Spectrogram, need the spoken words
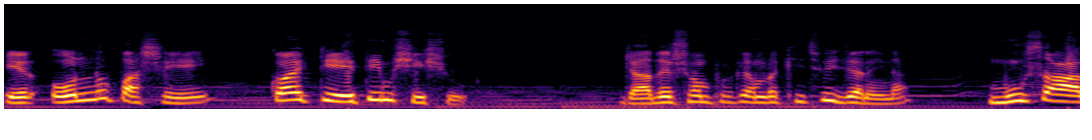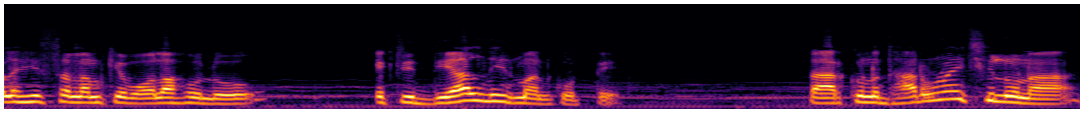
এর অন্য পাশে কয়েকটি এতিম শিশু, যাদের সম্পর্কে আমরা কিছুই জানি না, মুসা আলহিসাল্লামকে বলা হলো একটি দেয়াল নির্মাণ করতে। তার কোনো ধারণাই ছিল না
